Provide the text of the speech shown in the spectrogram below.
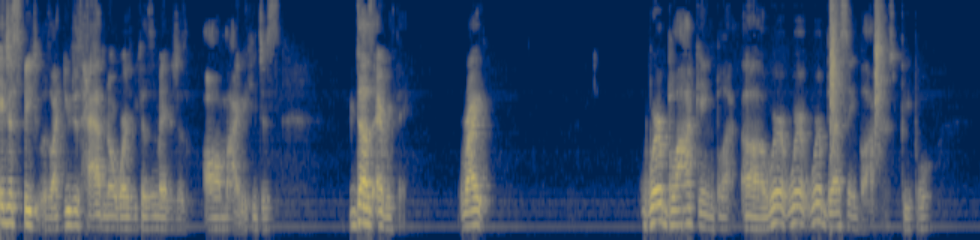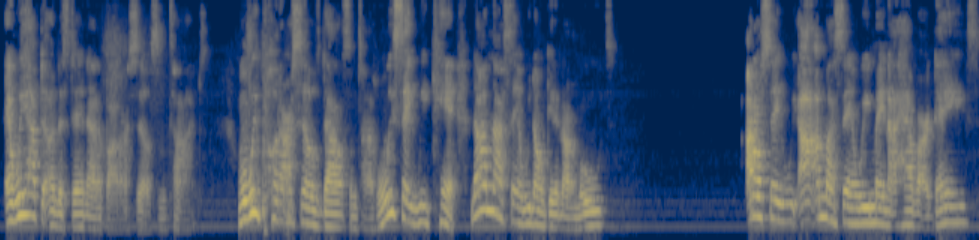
it just speechless. Like you just have no words because this man is just almighty. He just does everything, right? We're blocking black. Uh, we're we're we're blessing blockers, people, and we have to understand that about ourselves sometimes when we put ourselves down sometimes, when we say we can't. Now, I'm not saying we don't get in our moods. I don't say we, I, I'm not saying we may not have our days,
